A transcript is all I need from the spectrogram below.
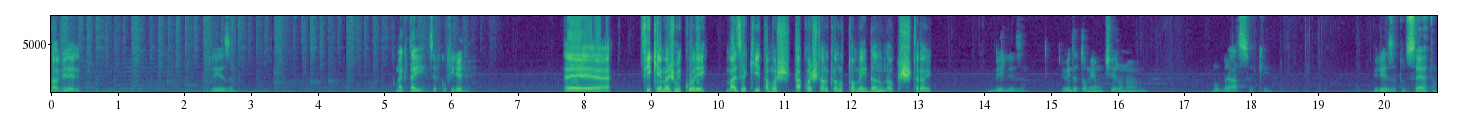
Só vi ele. Beleza. Como é que tá aí? Você ficou ferido? É. Fiquei, mas me curei. Mas aqui tá, tá constando que eu não tomei dano, não. Que estranho. Beleza. Eu ainda tomei um tiro no, no braço aqui. Beleza? Tudo certo?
